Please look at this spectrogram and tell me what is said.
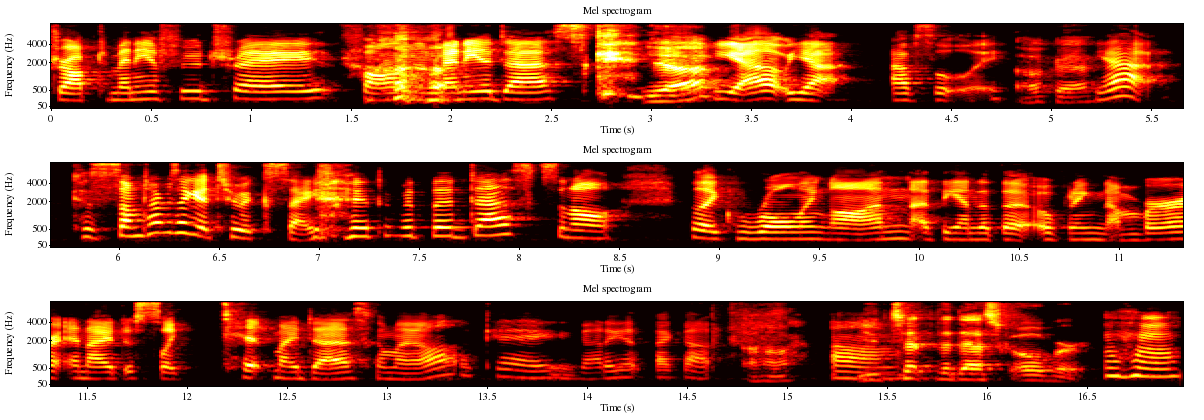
Dropped many a food tray, fallen in many a desk. Yeah. yeah, yeah, absolutely. Okay. Yeah, because sometimes I get too excited with the desks and I'll be like rolling on at the end of the opening number and I just like tip my desk. I'm like, oh, okay, you gotta get back up. Uh-huh. Um, you tip the desk over. Mm-hmm.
